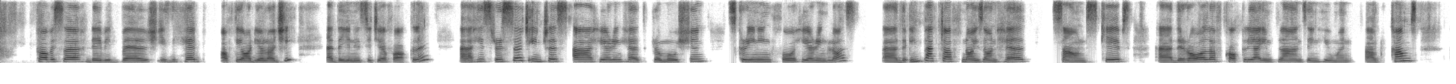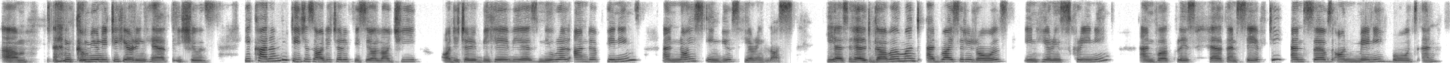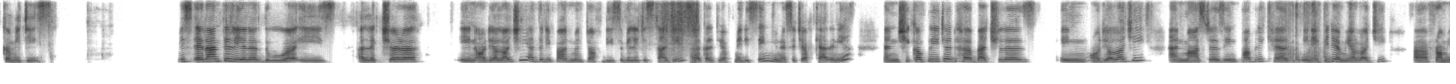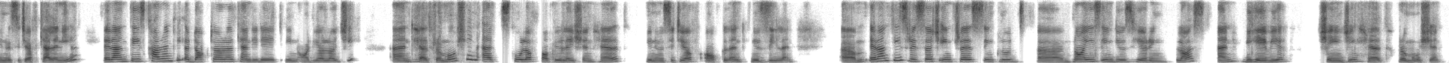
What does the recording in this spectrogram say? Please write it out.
Professor David Welch is the head of the audiology at the University of Auckland. Uh, his research interests are hearing health promotion, screening for hearing loss, uh, the impact of noise on health, soundscapes, uh, the role of cochlear implants in human outcomes, um, and community hearing health issues. He currently teaches auditory physiology, auditory behaviors, neural underpinnings, and noise-induced hearing loss. He has held government advisory roles in hearing screening and workplace health and safety and serves on many boards and committees. Ms. Eranthi Liana is a lecturer in audiology at the Department of Disability Studies, Faculty of Medicine, University of Kelaniya. And she completed her bachelor's in audiology and master's in public health in epidemiology uh, from University of Kelaniya. Eranthi is currently a doctoral candidate in audiology and health promotion at School of Population Health, University of Auckland, New Zealand. Um, Eranthi's research interests include uh, noise-induced hearing loss and behavior changing health promotion.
